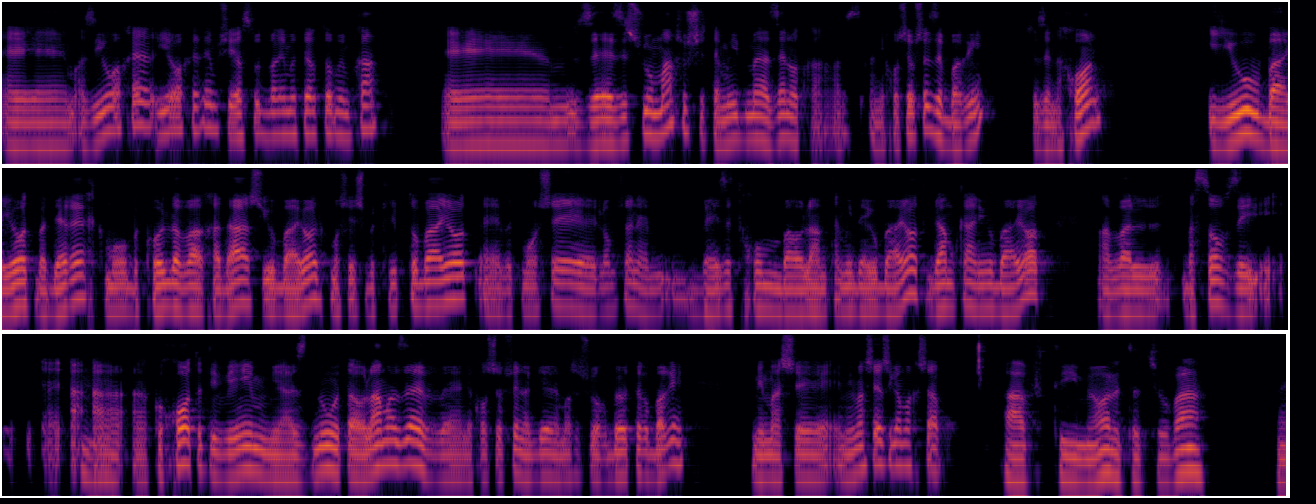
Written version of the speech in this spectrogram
אמ, אז יהיו, אחר, יהיו אחרים שיעשו דברים יותר טוב ממך. אמ, זה איזשהו משהו שתמיד מאזן אותך. אז אני חושב שזה בריא שזה נכון יהיו בעיות בדרך כמו בכל דבר חדש יהיו בעיות כמו שיש בקריפטו בעיות אה, וכמו שלא משנה באיזה תחום בעולם תמיד היו בעיות גם כאן יהיו בעיות אבל בסוף זה mm-hmm. הכוחות הטבעיים יאזנו את העולם הזה ואני חושב שנגיע למשהו שהוא הרבה יותר בריא ממה, ש, ממה שיש גם עכשיו. אהבתי מאוד את התשובה אה,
